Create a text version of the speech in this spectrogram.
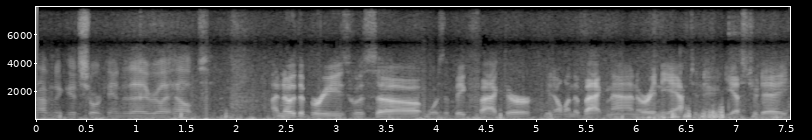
having a good short game today really helped. I know the breeze was uh, was a big factor, you know, on the back nine or in the afternoon yesterday.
